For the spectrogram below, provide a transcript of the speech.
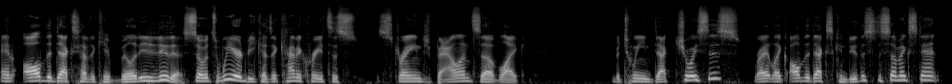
and all the decks have the capability to do this. So it's weird because it kind of creates this strange balance of like between deck choices, right? Like all the decks can do this to some extent,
